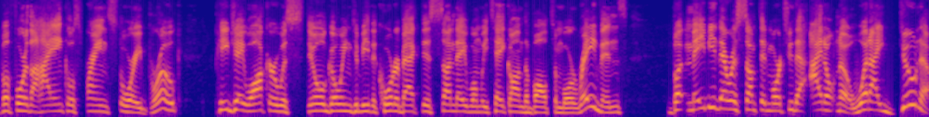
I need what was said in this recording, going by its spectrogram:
before the high ankle sprain story broke, PJ Walker was still going to be the quarterback this Sunday when we take on the Baltimore Ravens. But maybe there was something more to that. I don't know. What I do know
